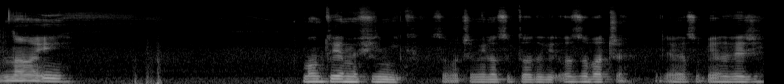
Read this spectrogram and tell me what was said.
No i montujemy filmik. Zobaczymy ile osób to odwie- o, zobaczy. Ile osób mnie odwiedzi.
